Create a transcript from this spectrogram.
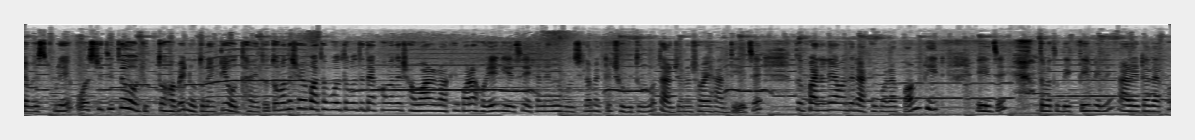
যাবে স্কুলে ওর স্মৃতিতেও যুক্ত হবে। নতুন একটি অধ্যায়। তো তোমাদের সঙ্গে কথা বলতে বলতে দেখো আমাদের সবার রাখি পড়া হয়ে গিয়েছে। এখানে আমি বলছিলাম একটা ছবি তুলবো তার জন্য সবাই হাত দিয়েছে। তো ফাইনালি আমাদের রাখি পড়া কমপ্লিট এই যে তোমরা তো দেখতেই পেলে। আর এটা দেখো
